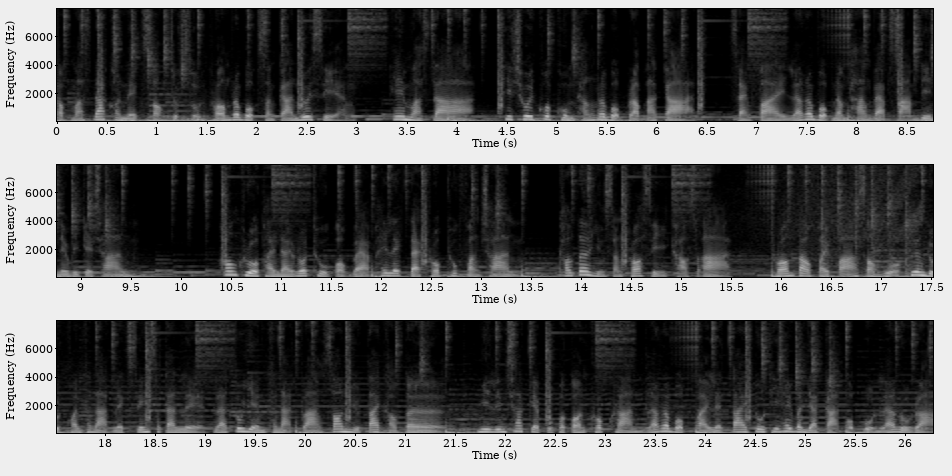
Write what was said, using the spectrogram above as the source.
กับ Mazda Connect 2.0 พร้อมระบบสั่งการด้วยเสียง Hey Mazda ที่ช่วยควบคุมทั้งระบบปรับอากาศ แสงไฟและระบบนำทางแบบ 3D Navigation ห้องครัวภายในรถถูกออกแบบให้เล็กแต่ครบทุกฟังก์ชัน เคาน์เตอร์หินสังเคราะห์สีขาวสะอาด พร้อมเตาไฟฟ้าสองหัวเครื่องดูดควันขนาดเล็กซิงค์สแตนเลสและตู้เย็นขนาดกลางซ่อนอยู่ใต้เคาน์เตอร์ มีลิ้นชักเก็บอุปกรณ์ครบครัน และระบบไฟเลดใต้ตู้ที่ให้บรรยากาศอบอุ่นและหรูหรา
